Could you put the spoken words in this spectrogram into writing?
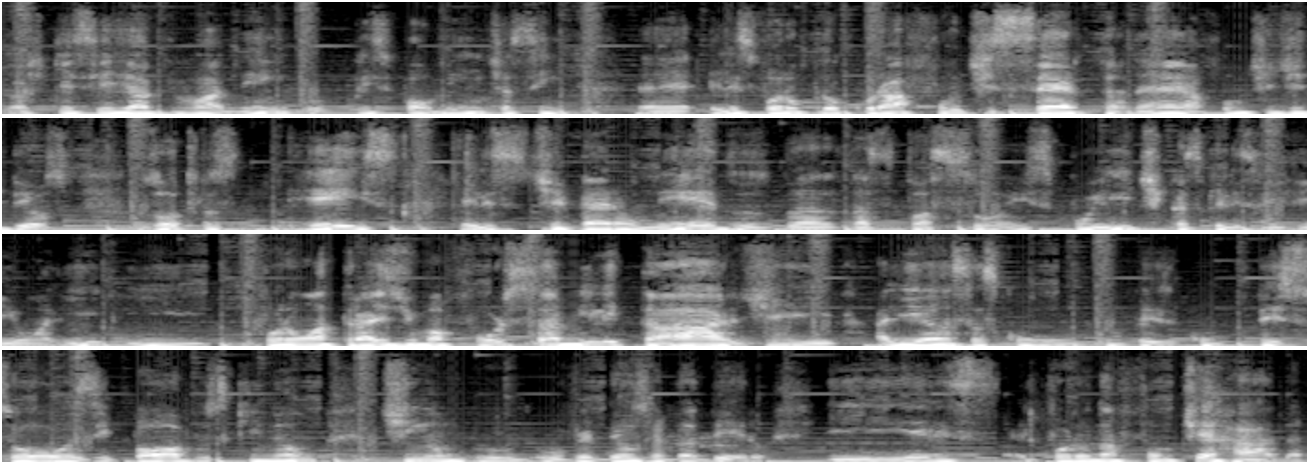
Eu acho que esse reavivamento, principalmente assim, é, eles foram procurar a fonte certa, né? A fonte de Deus. Os outros reis, eles tiveram medo da, das situações políticas que eles viviam ali e foram atrás de uma força militar, de alianças com, com, com pessoas e povos que não tinham o, o Deus verdadeiro. E eles foram na fonte errada.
